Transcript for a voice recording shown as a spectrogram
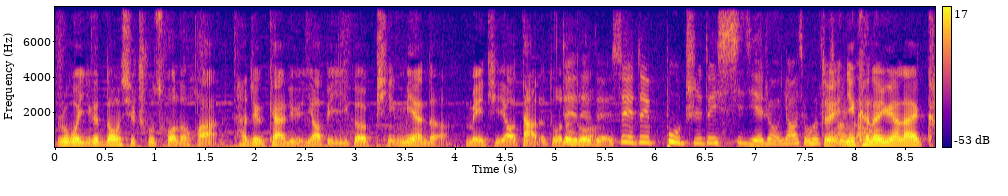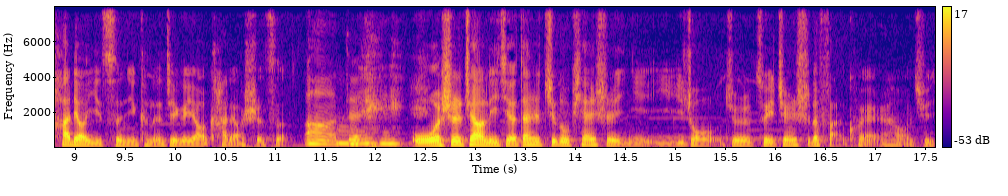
如果一个东西出错的话，它这个概率要比一个平面的媒体要大得多得多。对对对，所以对布置、对细节这种要求会非常高。对你可能原来咔掉一次，你可能这个要咔掉十次。啊，对，我是这样理解，但是纪录片是你以一种就是最真实的反馈，然后去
